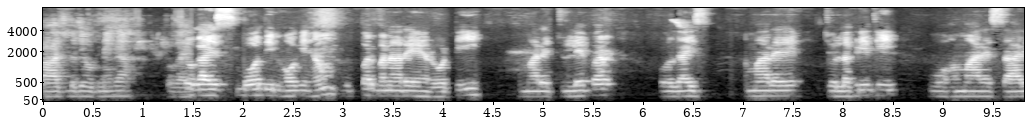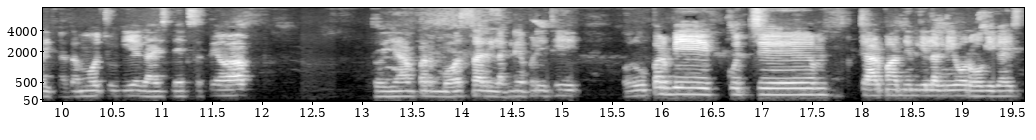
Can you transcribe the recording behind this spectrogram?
पाँच बजे उठने का। तो गाइस तो बहुत दिन हो गए, हम ऊपर बना रहे हैं रोटी हमारे चूल्हे पर और गाइस हमारे जो लकड़ी थी वो हमारे सारी ख़त्म हो चुकी है। गाइस देख सकते हो आप। तो यहाँ पर बहुत सारी लकड़ियाँ पड़ी थी और ऊपर भी कुछ चार पाँच दिन की लकड़ी और होगी गाइस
